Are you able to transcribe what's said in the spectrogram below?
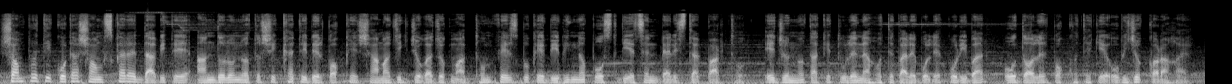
সম্প্রতি কোটা সংস্কারের দাবিতে আন্দোলনরত শিক্ষার্থীদের পক্ষে সামাজিক যোগাযোগ মাধ্যম ফেসবুকে বিভিন্ন পোস্ট দিয়েছেন ব্যারিস্টার পার্থ। এজন্য তাকে তুলে না হতে পারে বলে পরিবার ও দলের পক্ষ থেকে অভিযোগ করা হয়।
